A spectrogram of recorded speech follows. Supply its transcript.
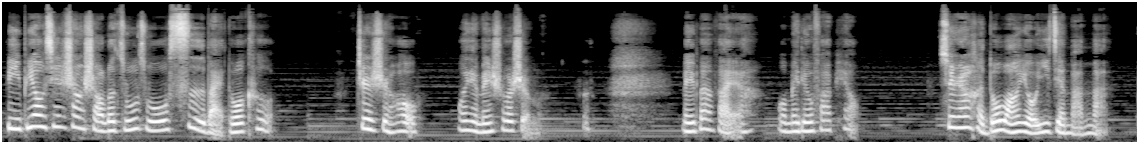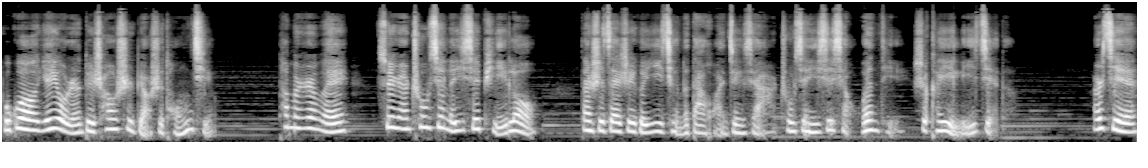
比标签上少了足足四百多克。这时候我也没说什么，没办法呀，我没留发票。虽然很多网友意见满满，不过也有人对超市表示同情。他们认为，虽然出现了一些纰漏，但是在这个疫情的大环境下，出现一些小问题是可以理解的，而且。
